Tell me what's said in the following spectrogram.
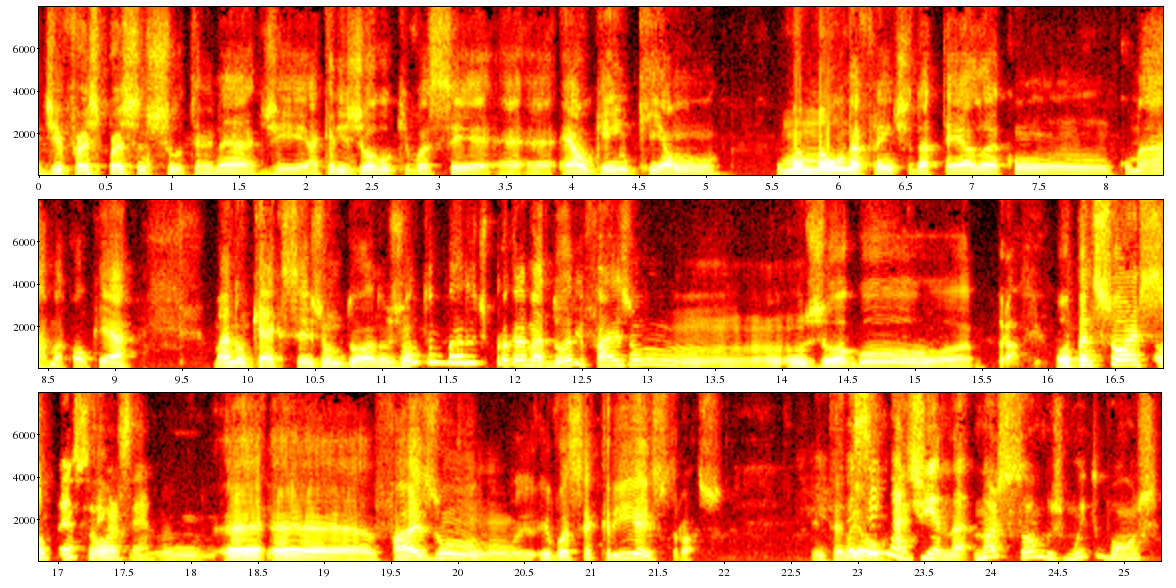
de first person shooter, né? De aquele jogo que você é, é, é alguém que é um, uma mão na frente da tela com, com uma arma qualquer, mas não quer que seja um dono. Junta um bando de programador e faz um, um, um jogo próprio. Open source. Open source, é. é. É, Faz um. E você cria esse troço. Entendeu? Você imagina, nós somos muito bons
